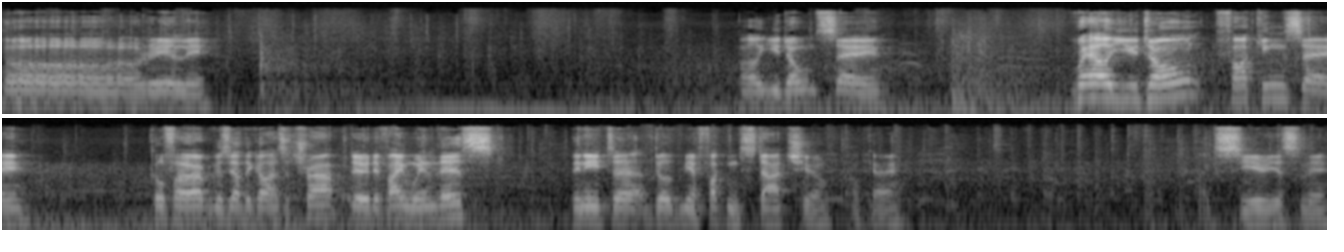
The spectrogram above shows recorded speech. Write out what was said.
Oh, really? Well, you don't say. Well, you don't fucking say. Go for her because the other girl has a trap. Dude, if I win this, they need to build me a fucking statue, okay? Like, seriously.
